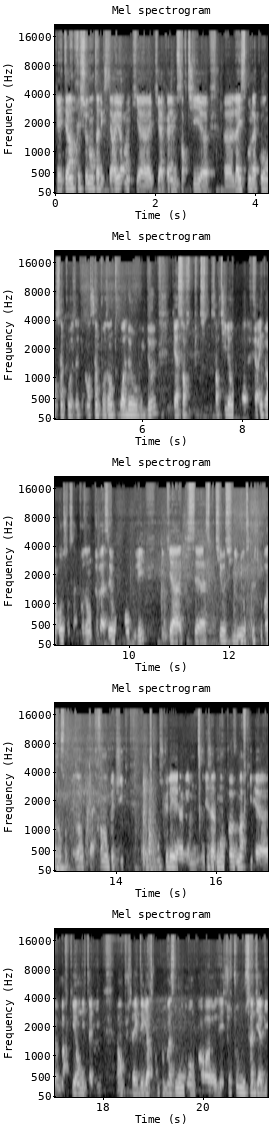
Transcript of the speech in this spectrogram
qui a été impressionnante à l'extérieur, hein, qui, a, qui a quand même sorti euh, euh l'AS Monaco en, s'imposant 3-2 ou 8-2, qui a sorti, sorti le de Ferencvaros en s'imposant 2 0 en Hongrie, et qui, a, qui s'est sorti aussi l'Union chinoise en s'imposant 4 en Belgique. Je pense que les, les Allemands peuvent marquer, marquer en Italie, en plus avec des garçons comme Asmund ou encore, et surtout Moussa Diaby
